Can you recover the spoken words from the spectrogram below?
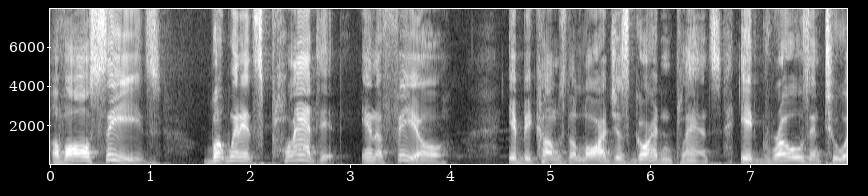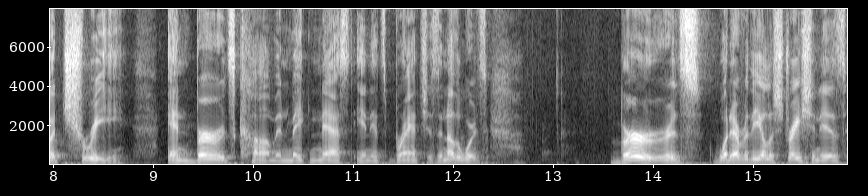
of all seeds, but when it's planted in a field, it becomes the largest garden plants. It grows into a tree, and birds come and make nests in its branches. In other words, birds, whatever the illustration is,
